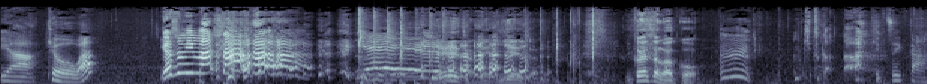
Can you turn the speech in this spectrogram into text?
いや今日は？休みました イエーイ家じゃねえ、家じゃねえ。いかんやったん学校。うんきつかったきついか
